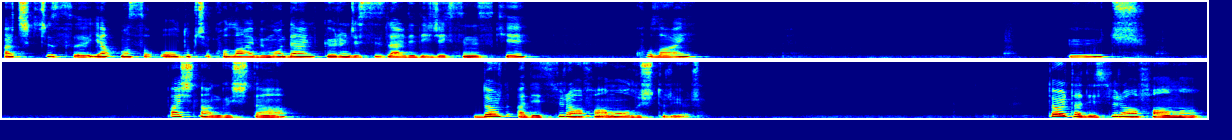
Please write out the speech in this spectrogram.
Açıkçası yapması oldukça kolay bir model. Görünce sizler de diyeceksiniz ki kolay. 3 Başlangıçta 4 adet zürafamı oluşturuyorum. 4 adet zürafamı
